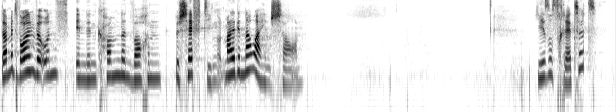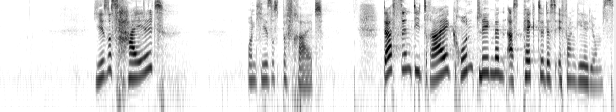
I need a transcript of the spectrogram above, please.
Damit wollen wir uns in den kommenden Wochen beschäftigen und mal genauer hinschauen. Jesus rettet, Jesus heilt und Jesus befreit. Das sind die drei grundlegenden Aspekte des Evangeliums.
